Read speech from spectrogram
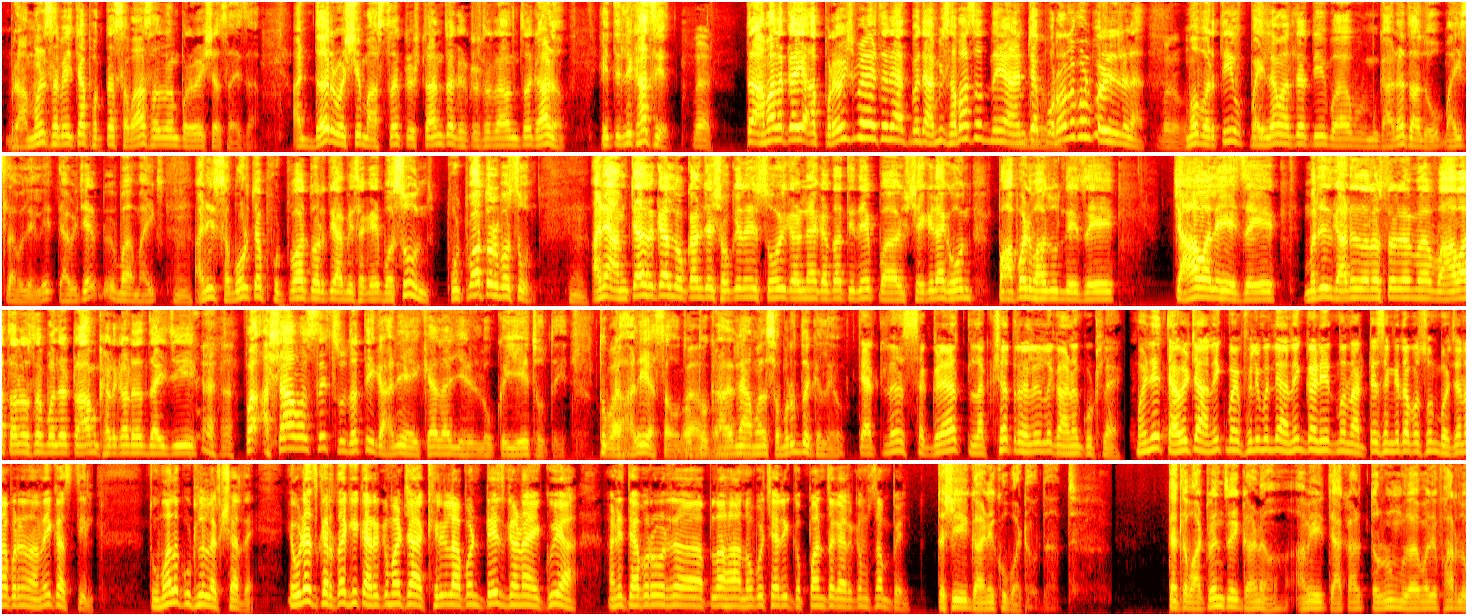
ब्राह्मण सभेच्या फक्त सभासदांना प्रवेश असायचा. आणि दरवर्षी मास्तर कृष्णांचं कृष्णरावांचं गाणं हे तिथली खासियत बर. तर आम्हाला काही प्रवेश मिळायचा नाही आतमध्ये. आम्ही सभासद नाही आमच्या पोराला कोण प्रवेश देणार. मग वरती पहिल्या मात्र ती गाणं चालू माईक्स लावलेले त्यावेळचे माईक्स. आणि समोरच्या फुटपाथवरती आम्ही सगळे बसून फुटपाथवर बसून. आणि आमच्यासारख्या लोकांच्या शौकीने सोय करण्याकरता तिथे शेगड्या घेऊन पापड भाजून द्यायचे चहावाले यायचे मध्येच गाणं चालू असताना वावा चालू असताना मध्ये ट्राम खडखडत जायची. पण अशा अवस्थेत सुद्धा ती गाणी ऐकायला लोक येत होते. तो वा. काळही असा होता. तो काळाने आम्हाला समृद्ध केलं हो. त्यातलं सगळ्यात लक्षात राहिलेलं गाणं कुठलं आहे? म्हणजे त्यावेळच्या अनेक मैफिलीमधली अनेक गाणी आहेत मग नाट्यसंगीतापासून भजनापर्यंत अनेक असतील. तुम्हाला कुठलं लक्षात आहे? एवढ्याच करता की कार्यक्रमाच्या अखेरीला आपण तेच गाणं ऐकूया आणि त्याबरोबर आपला हा अनौपचारिक गप्पांचा कार्यक्रम संपेल. तशी गाणी खूप आठवतात. त्यातलं वाटव्यांचं एक गाणं आम्ही त्या काळात तरुण मुलांमध्ये फार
